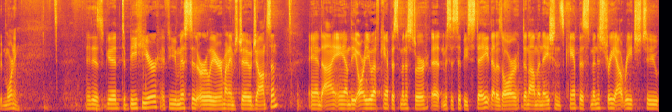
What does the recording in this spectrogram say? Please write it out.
good morning. It is good to be here. If you missed it earlier, my name is Joe Johnson, and I am the RUF campus minister at Mississippi State. That is our denomination's campus ministry outreach to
